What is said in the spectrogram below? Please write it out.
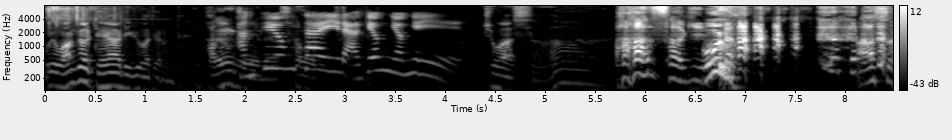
우리 완결 대야 리뷰가 되는데 방영 방패용사 1 악영영의 1 좋았어 아 사기. 오유 알았어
